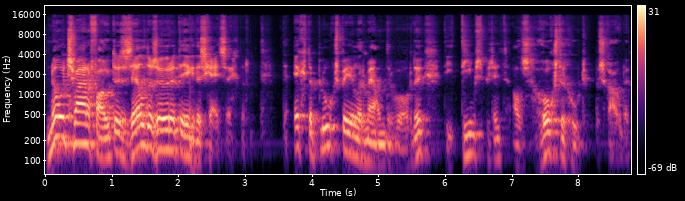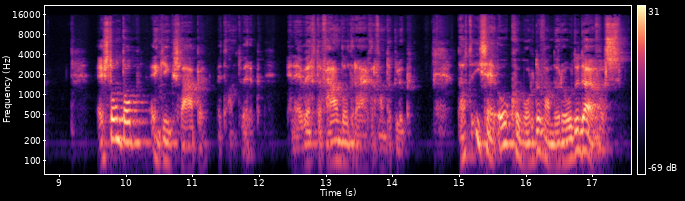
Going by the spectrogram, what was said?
Nooit zware fouten, zelden zeuren tegen de scheidsrechter. De echte ploegspeler, met andere woorden, die teamspirit als hoogste goed beschouwde. Hij stond op en ging slapen met Antwerp. En hij werd de vaandeldrager van de club. Dat is hij ook geworden van de Rode Duivels.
